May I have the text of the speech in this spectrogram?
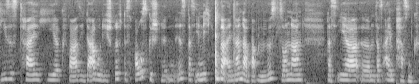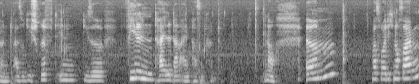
dieses Teil hier quasi da, wo die Schrift ist, ausgeschnitten ist, dass ihr nicht übereinander bappen müsst, sondern dass ihr ähm, das einpassen könnt. Also die Schrift in diese vielen Teile dann einpassen könnt. Genau. Ähm, was wollte ich noch sagen?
